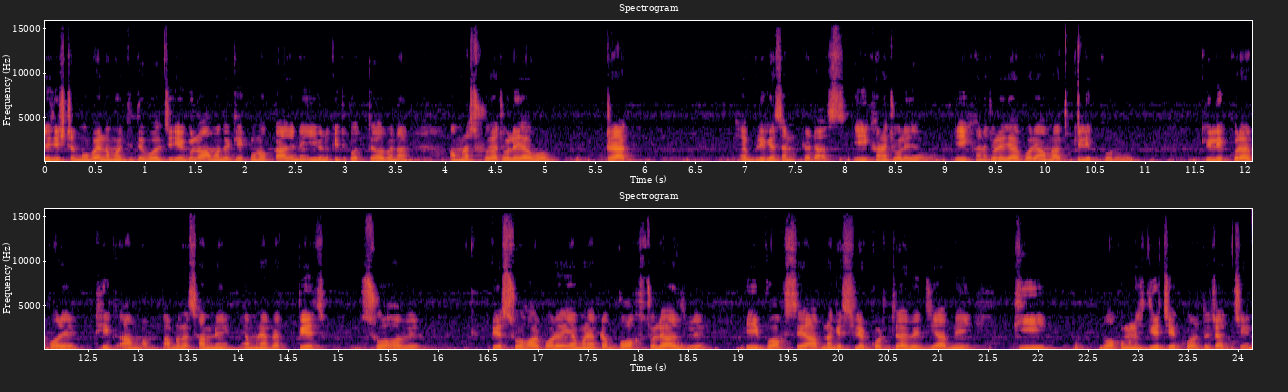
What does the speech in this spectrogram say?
রেজিস্টার মোবাইল নাম্বার দিতে বলছে। এগুলো আমাদেরকে কোনো কাজ নেই, এগুলো কিছু করতে হবে না। আমরা সোজা চলে যাব ট্র্যাক অ্যাপ্লিকেশান স্ট্যাটাস এইখানে চলে যাব। এইখানে চলে যাওয়ার পরে আমরা ক্লিক করব। ক্লিক করার পরে ঠিক আমার আপনাদের সামনে এমন একটা পেজ শো হবে। পেজ শো হওয়ার পরে এমন একটা বক্স চলে আসবে। এই বক্সে আপনাকে সিলেক্ট করতে হবে যে আপনি কী ডকুমেন্টস দিয়ে চেক করতে চাচ্ছেন।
